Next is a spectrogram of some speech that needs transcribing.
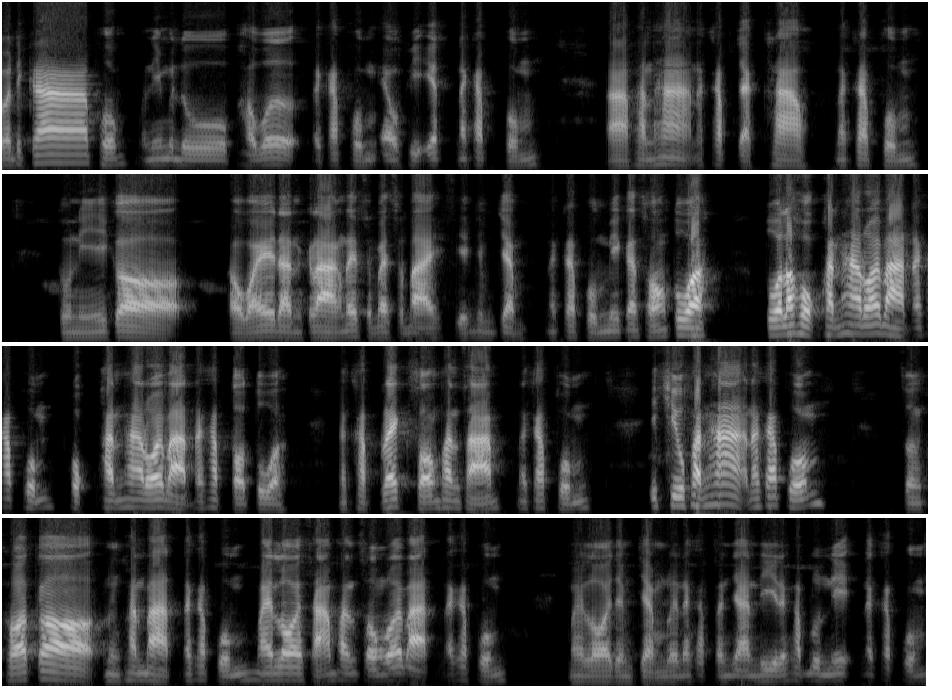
สวัสดีครับผม วันนี้มาดู power นะครับผม LPS นะครับผมอ่าพันห้านะครับจากคราวนะครับผมตัวนี้ก็เอาไว้ดันกลางได้สบายๆ เสียงแจ่มๆนะครับผมมีกัน 2 ตัวตัวละ 6,500 บาทนะครับผม 6,500 บาทนะครับต่อตัวนะครับแร็ก2,003นะครับผม EQ 1,500นะครับผมส่วนครอสก็ 1,000 บาทนะครับผมไมลอย3,200 บาทนะครับผมไมลอยแจ่มๆเลยนะครับสัญญาณดีนะครับรุ่นนี้นะครับผม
